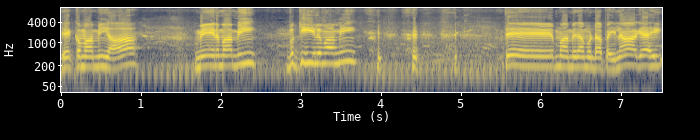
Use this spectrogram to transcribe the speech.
ਇੱਕ ਮਾਮੀ ਆ ਮੇਨ ਮਾਮੀ, ਵਕੀਲ ਮਾਮੀ। ਤੇ ਮਾਮੇ ਦਾ ਮੁੰਡਾ ਪਹਿਲਾਂ ਆ ਗਿਆ ਸੀ।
